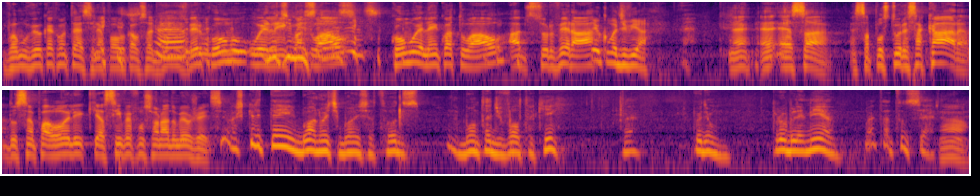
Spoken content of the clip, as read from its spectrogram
vamos ver o que acontece, né, Paulo Calçado? É. Vamos ver como o elenco atual, como o elenco atual absorverá. Eu como adivinhar. Né, é, essa, essa postura, essa cara do Sampaoli, que assim vai funcionar do meu jeito. Eu acho que ele tem. Boa noite, boa noite a todos. É bom estar de volta aqui. Né? Depois de um probleminha, mas tá tudo certo. Não.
